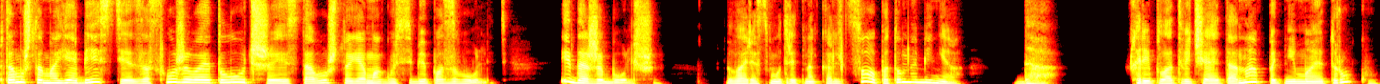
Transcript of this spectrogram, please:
потому что моя бестия заслуживает лучшее из того, что я могу себе позволить, и даже больше. Варя смотрит на кольцо, а потом на меня. «Да», — хрипло отвечает она, поднимает руку,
